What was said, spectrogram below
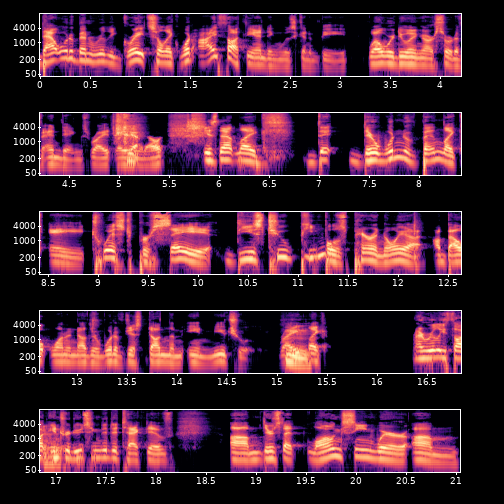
That would have been really great. So, like, what I thought the ending was going to be, while we're doing our sort of endings, right? Laying Yeah. it out, is that like that there wouldn't have been like a twist per se. These two people's paranoia about one another would have just done them in mutually, right? Hmm. Like, I really thought Mhm. introducing the detective. Um, there's that long scene where um,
